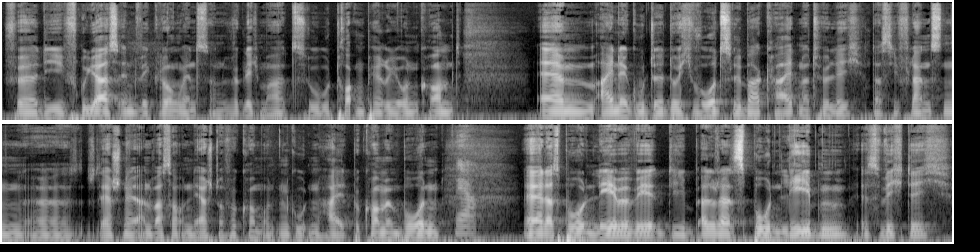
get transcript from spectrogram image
für die Frühjahrsentwicklung, wenn es dann wirklich mal zu Trockenperioden kommt. Ähm, eine gute Durchwurzelbarkeit natürlich, dass die Pflanzen äh, sehr schnell an Wasser und Nährstoffe kommen und einen guten Halt bekommen im Boden. Ja. Äh, das Bodenlebe, die, also das Bodenleben ist wichtig,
